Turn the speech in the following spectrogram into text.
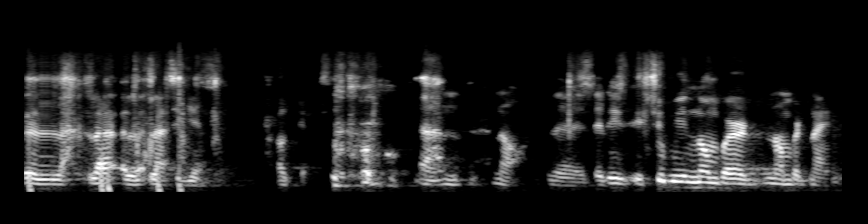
La, la, la, la siguiente. Ok. Uh, no, it should be number, number nine.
